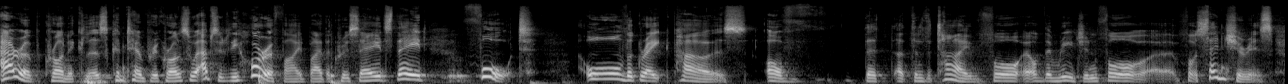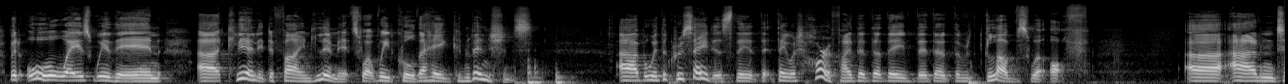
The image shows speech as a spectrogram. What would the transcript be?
Arab chroniclers, contemporary chroniclers, were absolutely horrified by the Crusades. They'd fought all the great powers of the, at the time for, of the region for, uh, for centuries, but always within uh, clearly defined limits, what we'd call the Hague Conventions. Uh, but with the Crusaders, they, they were horrified that the, the, the, the gloves were off. Uh, and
